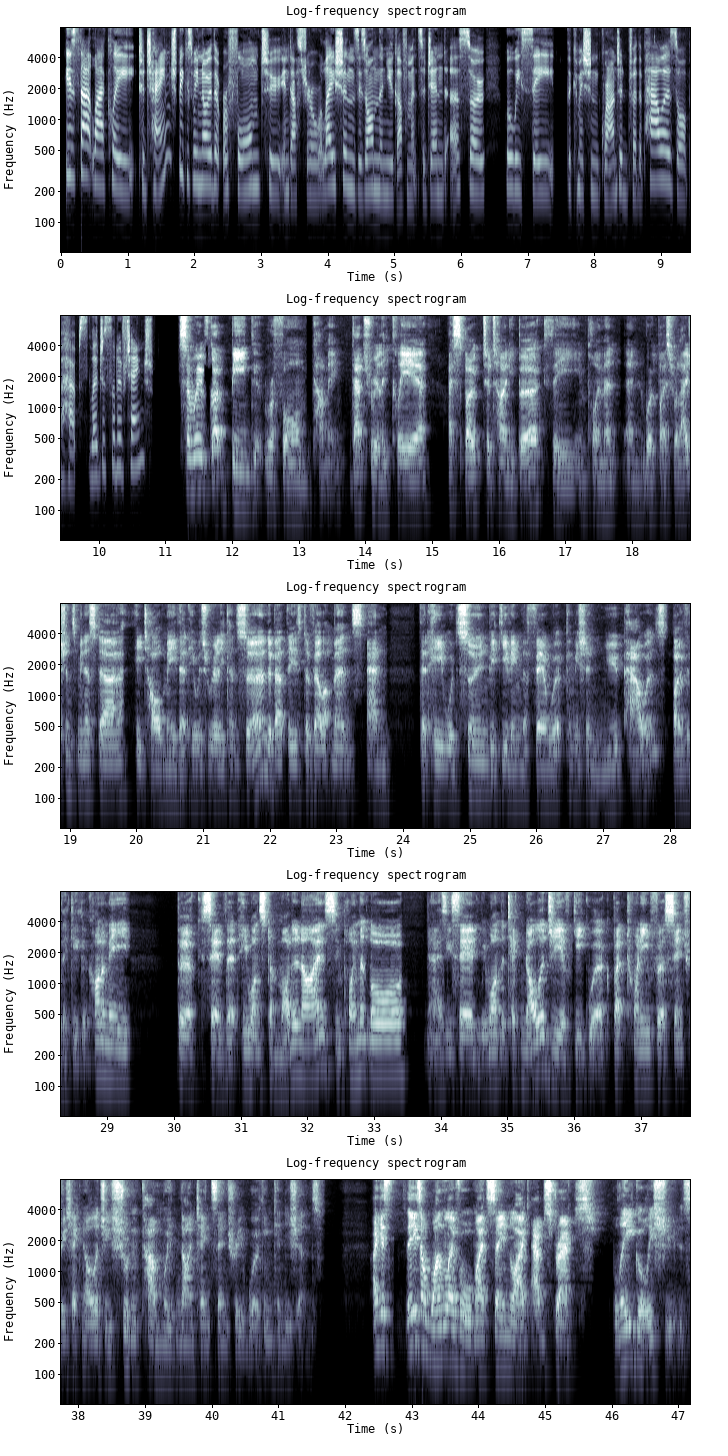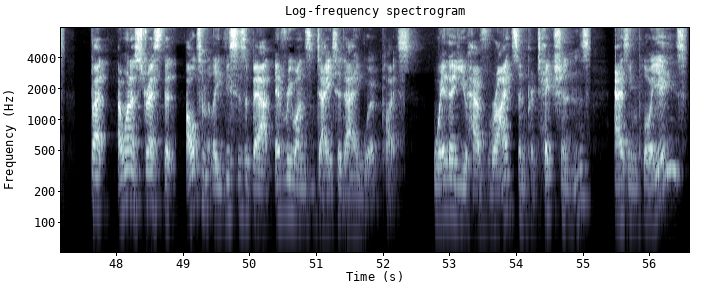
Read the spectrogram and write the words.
Is that likely to change? Because we know that reform to industrial relations is on the new government's agenda. So, will we see the Commission granted further powers or perhaps legislative change? So, we've got big reform coming. That's really clear. I spoke to Tony Burke, the Employment and Workplace Relations Minister. He told me that he was really concerned about these developments and that he would soon be giving the Fair Work Commission new powers over the gig economy Burke said that he wants to modernise employment law. As he said, we want the technology of gig work, but 21st century technology shouldn't come with 19th century working conditions. I guess these on one level might seem like abstract legal issues, but I want to stress that ultimately this is about everyone's day to day workplace. Whether you have rights and protections as employees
